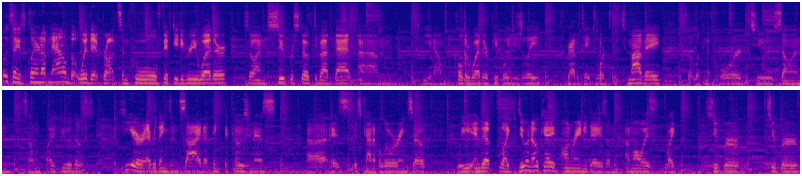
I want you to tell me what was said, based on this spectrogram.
looks like it's clearing up now. But with it brought some cool 50 degree weather, so I'm super stoked about that. Um, you know, colder weather, people usually gravitate towards the Tamave. So looking forward to selling selling quite a few of those today. But here, everything's inside. I think the coziness uh, is is kind of alluring. So we end up like doing okay on rainy days. I'm I'm always like super super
